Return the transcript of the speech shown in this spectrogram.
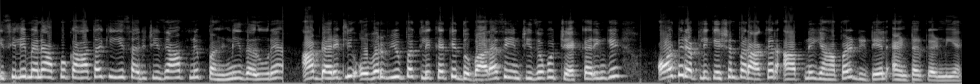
इसीलिए मैंने आपको कहा था कि ये सारी चीज़ें आपने पढ़नी ज़रूर है। आप डायरेक्टली ओवरव्यू पर क्लिक करके दोबारा से इन चीज़ों को चेक करेंगे और फिर एप्लीकेशन पर आकर आपने यहाँ पर डिटेल एंटर करनी है।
